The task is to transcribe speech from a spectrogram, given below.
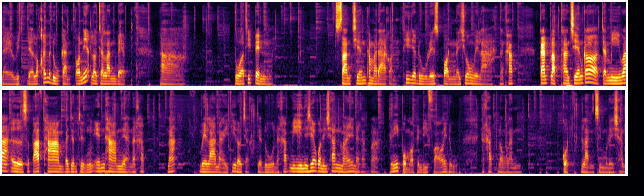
NIOS เดี๋ยวเราค่อยมาดูกัน ตอนนี้เราจะรันแบบตัวที่เป็น transient ธรรมดาก่อน ที่จะดู response ในช่วงเวลานะครับ การปรับ transient ก็จะมีว่าเออ start time ไปจนถึง end time เนี่ยนะครับณนะเวลาไหนที่เราจะจะดูนะครับ มี initial condition ไหมนะครับอ่าทีนี้ผมเอาเป็น default ให้ดูนะครับ ลองรันกด run simulation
